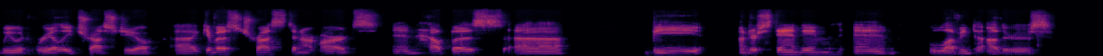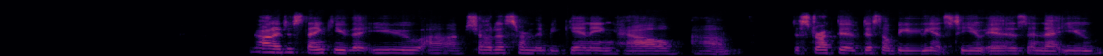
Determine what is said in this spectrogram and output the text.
we would really trust you. Uh, give us trust in our hearts and help us uh, be understanding and loving to others. God, I just thank you that you um, showed us from the beginning how um, destructive disobedience to you is, and that you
